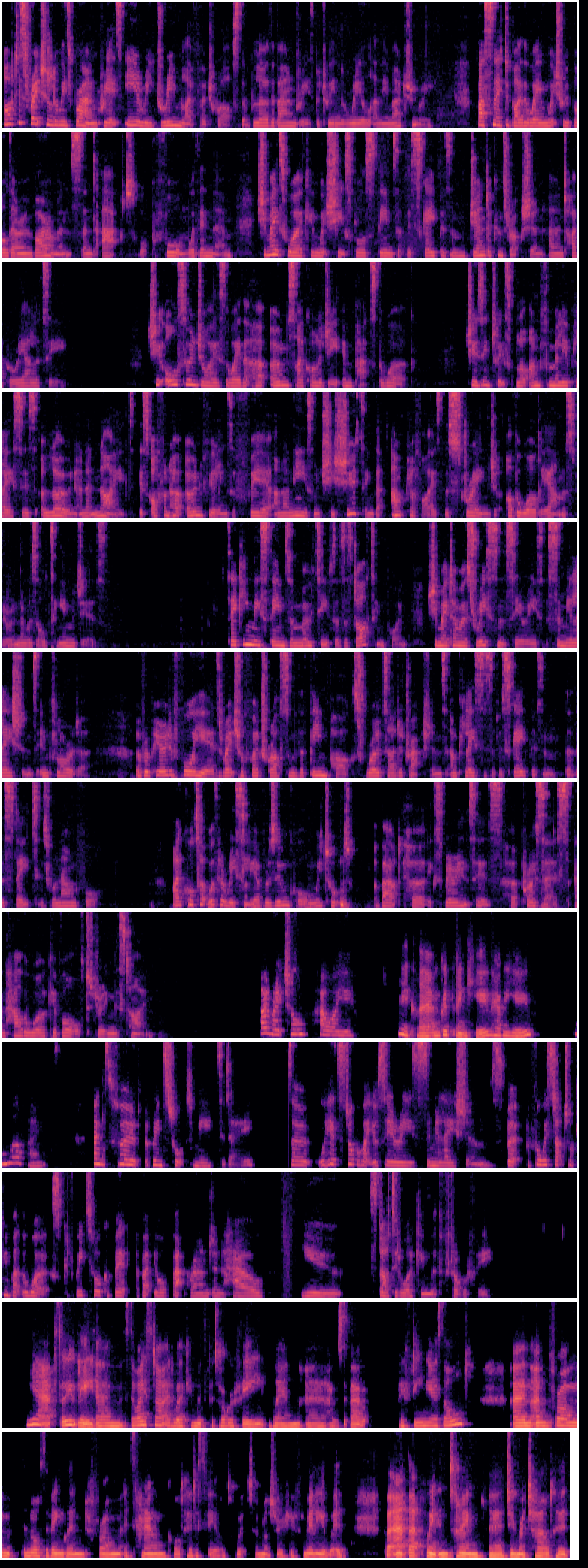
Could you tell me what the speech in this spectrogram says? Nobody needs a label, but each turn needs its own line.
Artist Rachel Louise Brown creates eerie, dreamlike photographs that blur the boundaries between the real and the imaginary. Fascinated by the way in which we build our environments and act or perform within them, she makes work in which she explores themes of escapism, gender construction, and hyperreality. She also enjoys the way that her own psychology impacts the work. Choosing to explore unfamiliar places alone and at night, it's often her own feelings of fear and unease when she's shooting that amplifies the strange, otherworldly atmosphere in the resulting images. Taking these themes and motifs as a starting point, she made her most recent series, Simulations, in Florida. Over a period of four years, Rachel photographed some of the theme parks, roadside attractions, and places of escapism that the state is renowned for. I caught up with her recently over a Zoom call and we talked about her experiences, her process, and how the work evolved during this time. Hi, Rachel. How are you?
Hey, Claire. I'm good, thank you. How are you?
I'm well, thanks. Thanks for agreeing to talk to me today. So, we're here to talk about your series Simulations. But before we start talking about the works, could we talk a bit about your background and how you started working with photography?
Yeah, absolutely. Um, so I started working with photography when uh, I was about 15 years old. Um, I'm from the north of England, from a town called Huddersfield, which I'm not sure if you're familiar with. But at that point in time, uh, during my childhood,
